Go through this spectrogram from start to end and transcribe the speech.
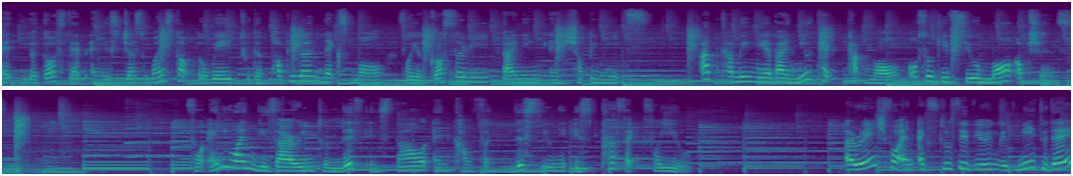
at your doorstep and is just one stop away to the popular Nex Mall for your grocery, dining, and shopping needs. Upcoming nearby New Tech Park Mall also gives you more options. For anyone desiring to live in style and comfort, this unit is perfect for you. Arrange for an exclusive viewing with me today.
